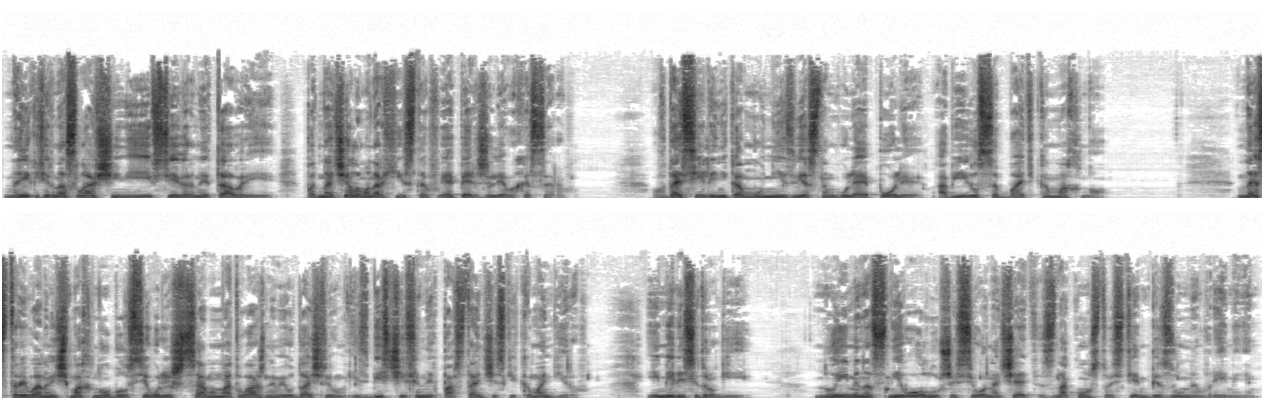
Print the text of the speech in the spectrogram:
На Екатеринославщине и в Северной Таврии под началом анархистов и опять же левых эсеров. В доселе никому неизвестном гуляй-поле объявился батька Махно. Нестор Иванович Махно был всего лишь самым отважным и удачливым из бесчисленных повстанческих командиров. Имелись и другие но именно с него лучше всего начать знакомство с тем безумным временем.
